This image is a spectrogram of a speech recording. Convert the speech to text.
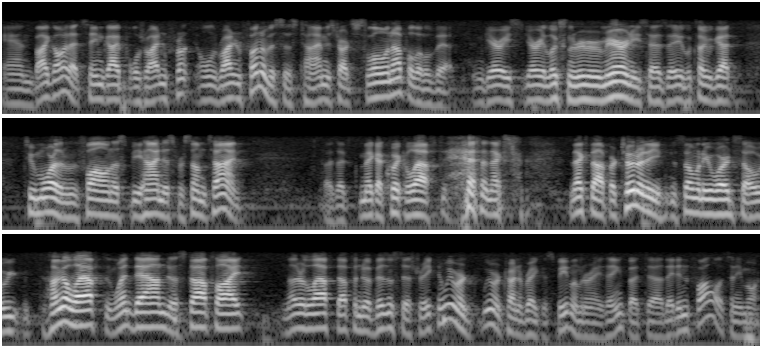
And by golly, that same guy pulls right in front, only right in front of us this time, and starts slowing up a little bit. And Gary Gary looks in the rearview mirror and he says, "Hey, looks like we've got two more that have been following us behind us for some time." So I make a quick left at the next, next opportunity, in so many words. So we hung a left and went down to a stoplight, another left up into a business district. And we weren't, we weren't trying to break the speed limit or anything, but uh, they didn't follow us anymore.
